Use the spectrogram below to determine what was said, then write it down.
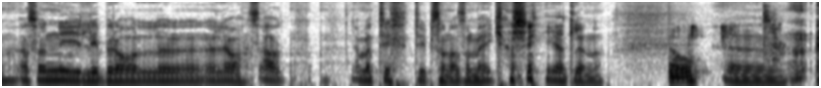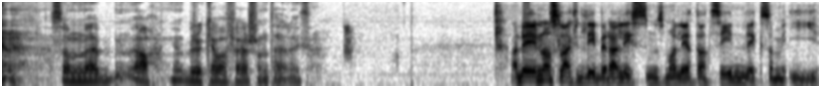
eh, alltså nyliberal, eh, eller ja, så- ja men ty, typ sådana som mig kanske egentligen. Jo. Eh, som eh, ja, brukar vara för sånt där liksom. Ja, det är någon slags liberalism som har letats in liksom i,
